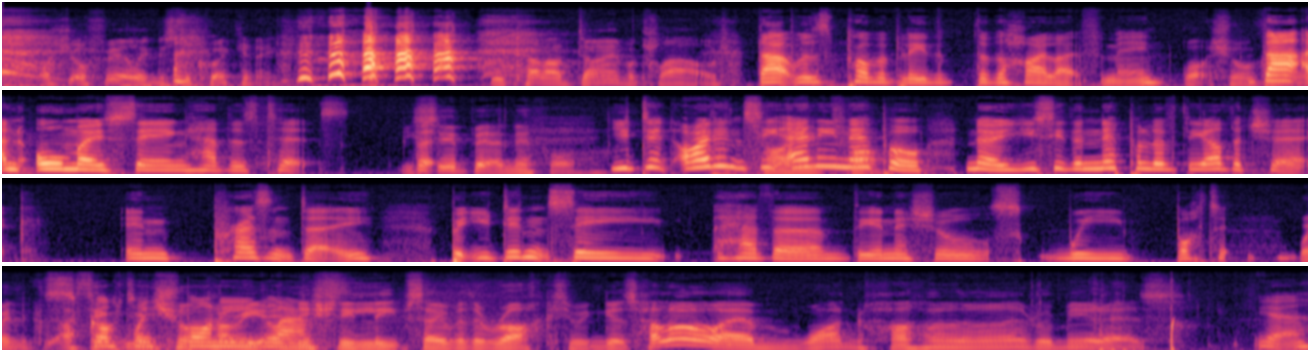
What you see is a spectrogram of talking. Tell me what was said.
what's your feeling? It's the quickening. you cannot die, MacLeod. That was probably the, the, the highlight for me. What Sean That Connery? and almost seeing Heather's tits. you but- see a bit of nipple. You did. I didn't see Tiny any top. nipple. No, you see the nipple of the other chick in present day, but you didn't see Heather, the initial wee bot. When I think when Scottish Sean Bonnie Connery lass. initially leaps over the rock to and goes, "Hello, I'm Juan Ramirez." Yeah,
